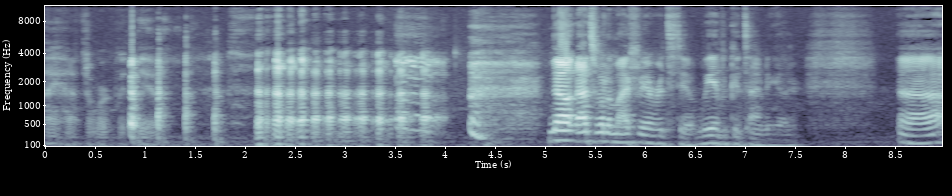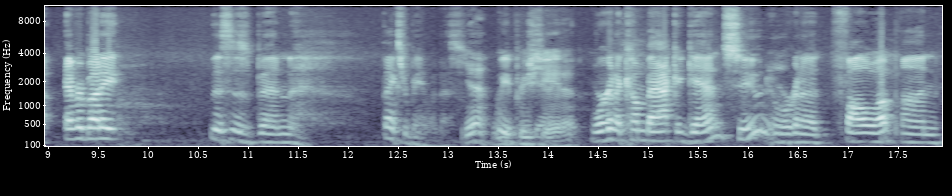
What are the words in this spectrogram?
I have to work with you. No, that's one of my favorites too. We have a good time together. Uh, everybody, this has been. Thanks for being with us. yeah, we appreciate, it. We're going to come back again soon, and we're going to follow up on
